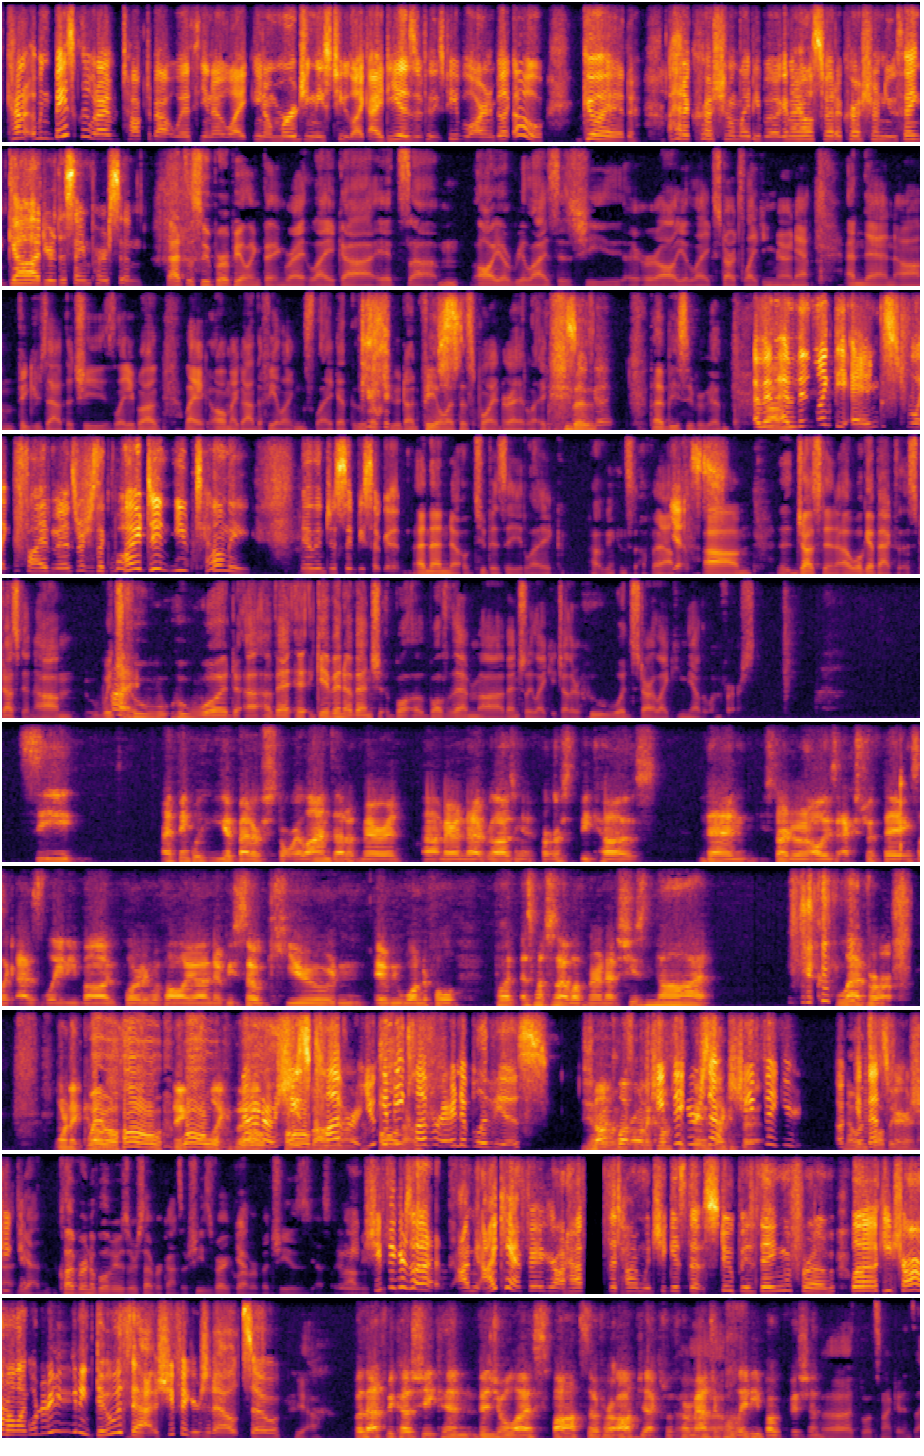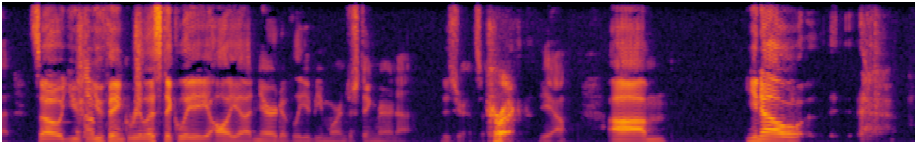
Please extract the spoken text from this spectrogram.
kind of I mean basically what I've talked about with you know like you know merging these two like ideas of who these people are and be like oh good. I had a crush on Ladybug and I also had a crush on you. Thank God you're the same person That's a super appealing thing, right? Like, uh, it's, uh, M- Alya realizes she, or Alya, like, starts liking Marinette, and then, um, figures out that she's Ladybug. Like, oh my god, the feelings, like, at, that she would feel at this point, right? Like, so that'd be super good. and then Um, and then like the angst for like five minutes where she's like why didn't you tell me and then just it'd be so good And then, no, too busy, like, hugging and stuff. Yeah. yes Um, Justin, uh, we'll get back to this. Justin, um, which Hi. who who would uh, eve- given eventually both of them uh, eventually like each other, who would start liking the other one first? See, I think we could get better storylines out of Marin, uh, Marinette realizing it first because then you start doing all these extra things like as Ladybug flirting with Alya, and it'd be so cute and it would be wonderful. But as much as I love Marinette, she's not clever when it comes Wait, whoa, whoa, to things whoa, like no no no she's hold on clever now. you can Hold be on. clever and oblivious She's not No clever when one's- it she comes to figures things out like she that. figured okay no that's insulting fair Marinette. she, yeah, clever and oblivious are separate concepts. She's very clever, but she is yes. I mean, obviously she figures out. I mean, I can't figure out half the time when she gets the stupid thing from Lucky Charm. I'm like, what are you going to do with that? She figures it out. So Yeah, But that's because she can visualize spots of her objects with her Uh. magical ladybug vision. uh, let's not get into that. So you Nope. you think realistically, Alya narratively, it'd be more interesting Marinette is your answer? Correct. Yeah. Um, you know,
